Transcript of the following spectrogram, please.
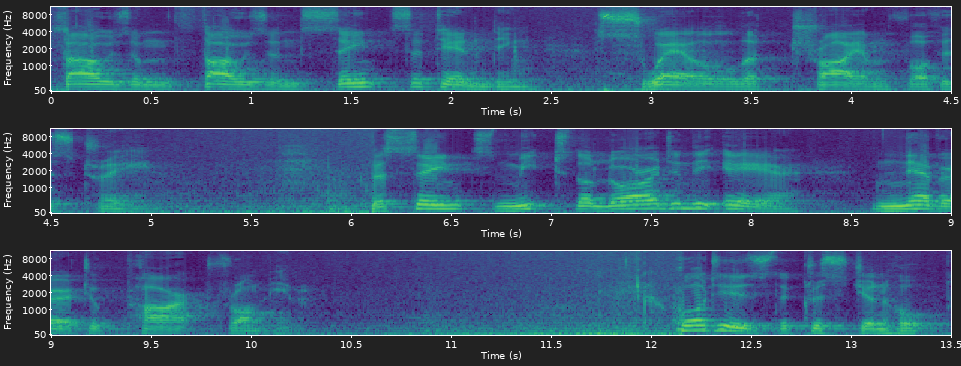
Thousand, thousand saints attending swell the triumph of his train. The saints meet the Lord in the air, never to part from him. What is the Christian hope?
